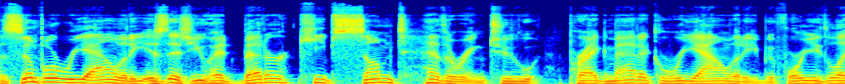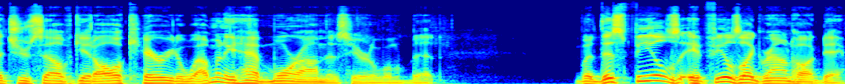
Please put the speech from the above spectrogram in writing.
The simple reality is this you had better keep some tethering to pragmatic reality before you let yourself get all carried away. I'm going to have more on this here in a little bit. But this feels it feels like groundhog day.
